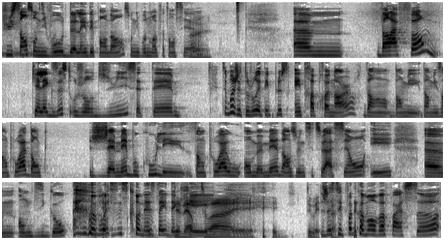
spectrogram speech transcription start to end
puissance au niveau de l'indépendance, au niveau de mon potentiel. Euh, dans la forme qu'elle existe aujourd'hui, c'était... Tu sais, moi, j'ai toujours été plus intrapreneur dans, dans, mes, dans mes emplois, donc j'aimais beaucoup les emplois où on me met dans une situation et euh, on me dit go. Voici ce qu'on essaye de créer. et do it. Je sais pas comment on va faire ça.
